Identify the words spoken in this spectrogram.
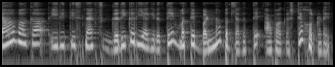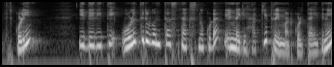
ಯಾವಾಗ ಈ ರೀತಿ ಸ್ನ್ಯಾಕ್ಸ್ ಗರಿಗರಿಯಾಗಿರುತ್ತೆ ಮತ್ತು ಬಣ್ಣ ಬದಲಾಗುತ್ತೆ, ಆವಾಗಷ್ಟೇ ಹೊರಗಡೆ ಎತ್ತಿಟ್ಕೊಳ್ಳಿ. ಇದೇ ರೀತಿ ಉಳಿದಿರುವಂಥ ಸ್ನ್ಯಾಕ್ಸ್ನು ಕೂಡ ಎಣ್ಣೆಗೆ ಹಾಕಿ ಫ್ರೈ ಮಾಡ್ಕೊಳ್ತಾ ಇದ್ದೀನಿ.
